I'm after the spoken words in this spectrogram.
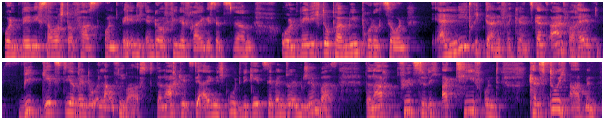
und wenig Sauerstoff hast und wenig Endorphine freigesetzt werden und wenig Dopaminproduktion, erniedrigt deine Frequenz. Ganz einfach. Hey, wie geht's dir, wenn du laufen warst? Danach geht's dir eigentlich gut. Wie geht's dir, wenn du im Gym warst? Danach fühlst du dich aktiv und kannst durchatmen.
